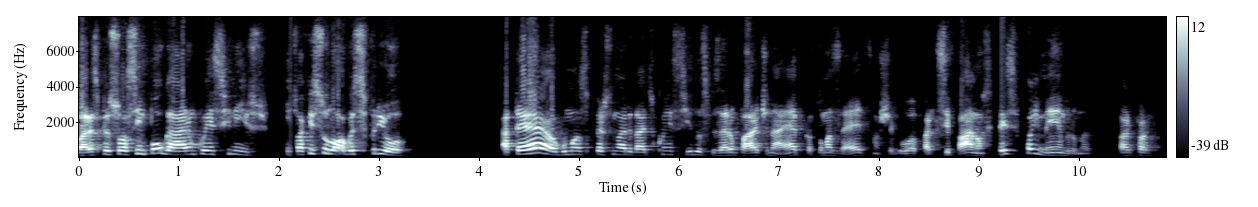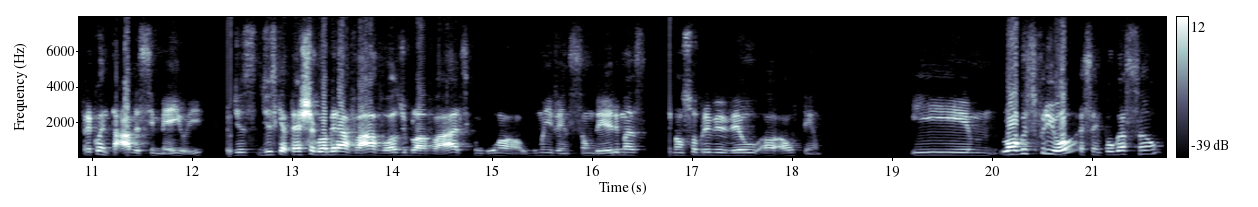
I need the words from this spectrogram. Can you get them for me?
várias pessoas se empolgaram com esse início. Só que isso logo esfriou. Até algumas personalidades conhecidas fizeram parte na época. Thomas Edison chegou a participar, não sei se foi membro, mas frequentava esse meio aí. Diz, diz que até chegou a gravar a voz de Blavatsky, alguma, alguma invenção dele, mas não sobreviveu ao, ao tempo. E logo esfriou essa empolgação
